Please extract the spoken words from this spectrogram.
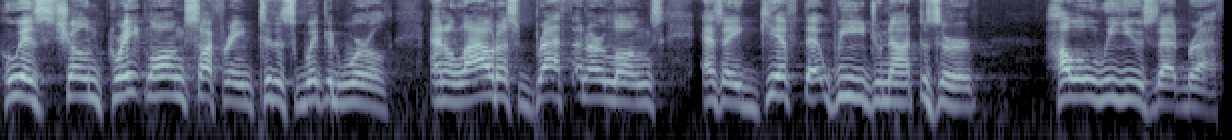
who has shown great long suffering to this wicked world and allowed us breath in our lungs as a gift that we do not deserve. How will we use that breath?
